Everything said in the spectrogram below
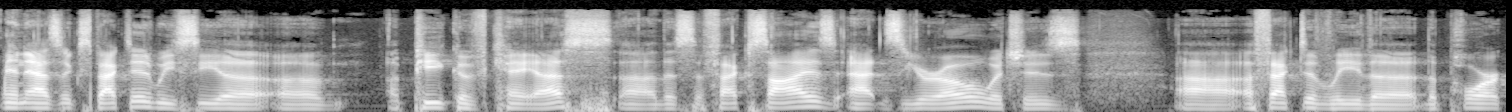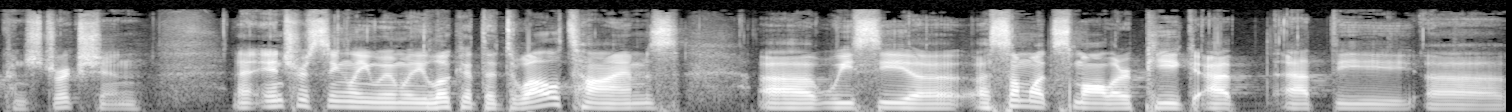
and as expected, we see a, a, a peak of KS, uh, this effect size, at zero, which is uh, effectively the, the pore constriction. And interestingly, when we look at the dwell times, uh, we see a, a, somewhat smaller peak at, at the, uh,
